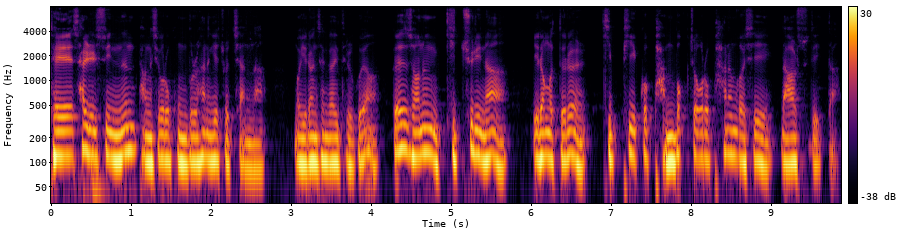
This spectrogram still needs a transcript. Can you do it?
되살릴 수 있는 방식으로 공부를 하는 게 좋지 않나 뭐 이런 생각이 들고요. 그래서 저는 기출이나 이런 것들을 깊이 있고 반복적으로 파는 것이 나을 수도 있다.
